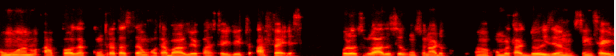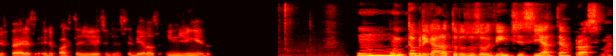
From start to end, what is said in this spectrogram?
Um ano após a contratação, o trabalhador passa a ter direito a férias. Por outro lado, se o funcionário uh, completar dois anos sem sair de férias, ele passa a ter direito de recebê-las em dinheiro. Um muito obrigado a todos os ouvintes e até a próxima.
